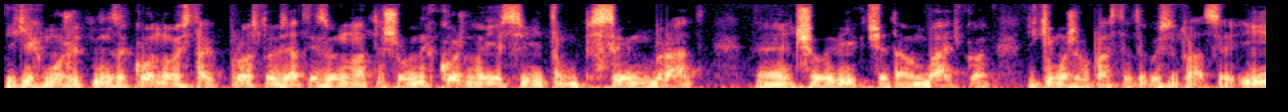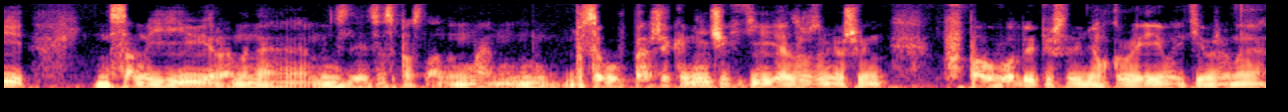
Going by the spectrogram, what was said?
яких можуть незаконно ось так просто взяти і звинувати, що у них кожного є свій там син, брат, е, чоловік чи там батько, який може попасти в таку ситуацію. І саме її віра мене мені здається спасла. Ну, ну, це був перший камінчик, який я зрозумів, що він впав в воду і пішли від нього круги, які вже мене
